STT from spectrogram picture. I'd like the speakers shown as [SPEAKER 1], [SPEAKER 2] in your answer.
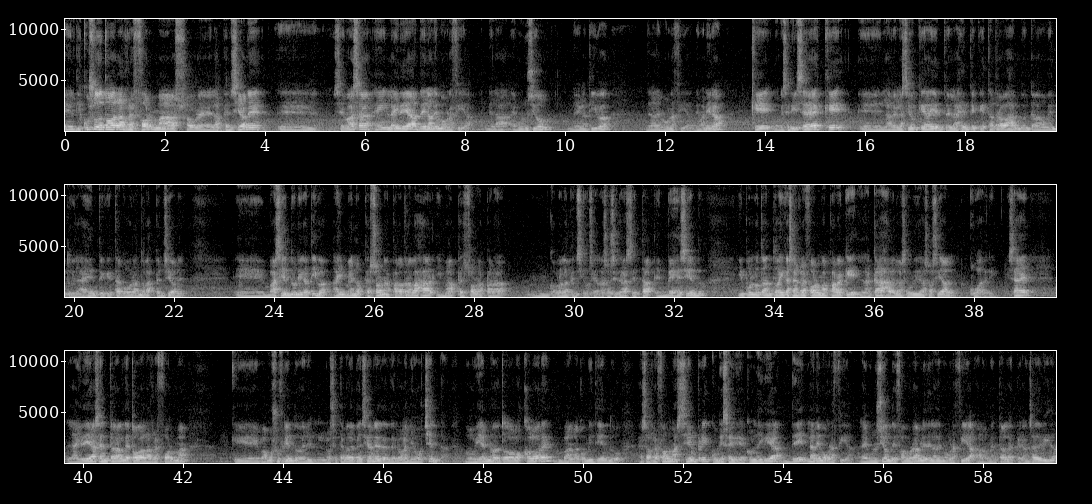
[SPEAKER 1] El discurso de todas las reformas sobre las pensiones eh, se basa en la idea de la demografía, de la evolución negativa de la demografía, de manera que lo que se dice es que eh, la relación que hay entre la gente que está trabajando en cada momento y la gente que está cobrando las pensiones eh, va siendo negativa, hay menos personas para trabajar y más personas para cobrar la pensión, o sea, la sociedad se está envejeciendo y por lo tanto hay que hacer reformas para que la caja de la seguridad social cuadre. Esa es la idea central de todas las reformas que vamos sufriendo en los sistemas de pensiones desde los años 80. Gobiernos de todos los colores van acometiendo esas reformas siempre con esa idea, con la idea de la demografía. La evolución desfavorable de la demografía al aumentar la esperanza de vida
